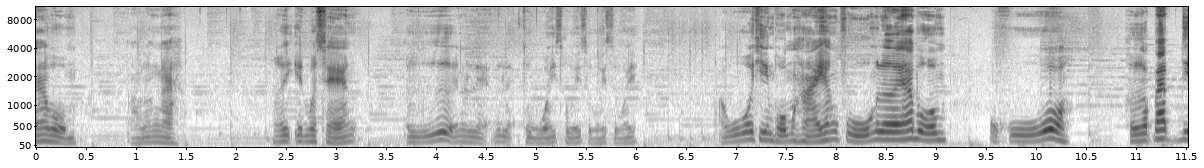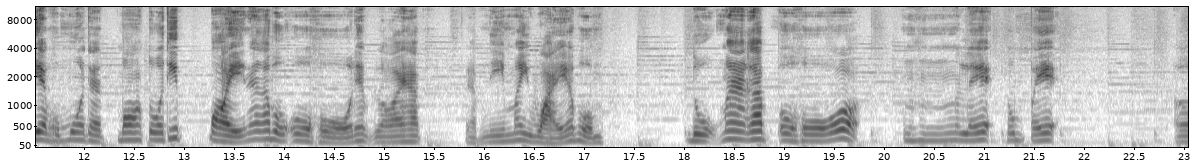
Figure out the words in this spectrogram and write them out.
นะผม เอาแล้วไง เฮ้ย เอ็ดเวอร์ดแสง เออ นั่นแหละ นั่นแหละ สวย สวย สวย สวยเอาโอ้ทีมผมหายทั้งฝูงเลยครับผม โอ้โหเผลอแป๊บเดียวผมมัวแต่มองตัวที่ปล่อยนะครับผม โอ้โห เรียบร้อยครับ แบบนี้ไม่ไหวครับผมดุมากครับ โอ้โหเละตุ้มเป๊ะ โอ้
